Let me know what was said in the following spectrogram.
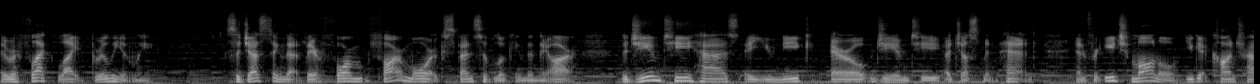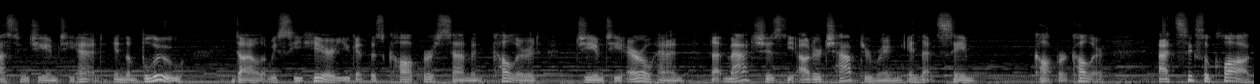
They reflect light brilliantly suggesting that they're far, more expensive looking than they are. The GMT has a unique Arrow GMT adjustment hand, and for each model, you get contrasting GMT hand. In the blue dial that we see here, you get this copper salmon colored GMT arrow hand that matches the outer chapter ring in that same copper color. At 6 o'clock,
